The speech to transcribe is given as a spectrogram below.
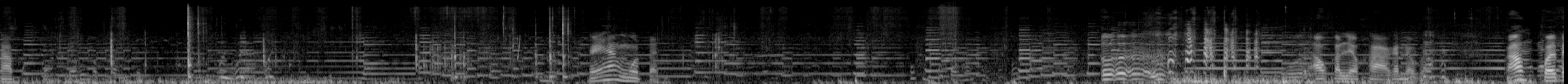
ครับใช้ห้างหมดไปเออเออเออเออเอากันแล้วขากันแล้วไปเอาปล่อยไป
